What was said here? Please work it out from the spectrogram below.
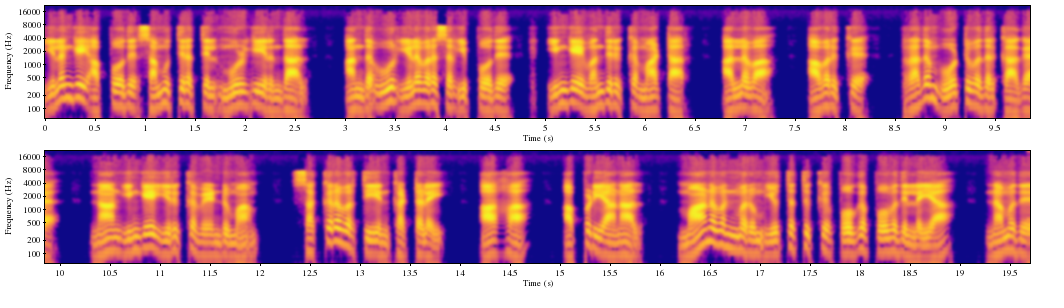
இலங்கை அப்போது சமுத்திரத்தில் மூழ்கியிருந்தால் அந்த ஊர் இளவரசர் இப்போது இங்கே வந்திருக்க மாட்டார். அல்லவா? அவருக்கு ரதம் ஓட்டுவதற்காக நான் இங்கே இருக்க வேண்டுமாம். சக்கரவர்த்தியின் கட்டளை. ஆஹா! அப்படியானால் மாணவன்மரும் யுத்தத்துக்கு போகப் போவதில்லையா? நமது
